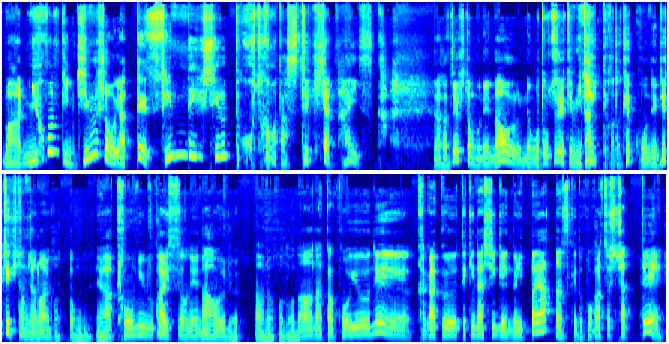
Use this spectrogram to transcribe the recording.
まあ、日本って事務所をやって宣伝してるってことがまた素敵じゃないですか。だからぜひともね、ナウルね、訪れてみたいって方結構ね、出てきたんじゃないかと思う。いや、興味深いっすよね、ナウル。なるほどな。なんかこういうね、科学的な資源がいっぱいあったんですけど、枯渇しちゃって、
